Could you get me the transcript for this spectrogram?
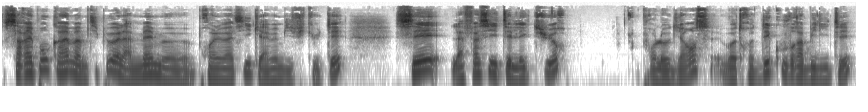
ça répond quand même un petit peu à la même euh, problématique et à la même difficulté. C'est la facilité de lecture pour l'audience, votre découvrabilité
